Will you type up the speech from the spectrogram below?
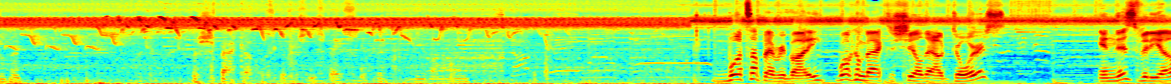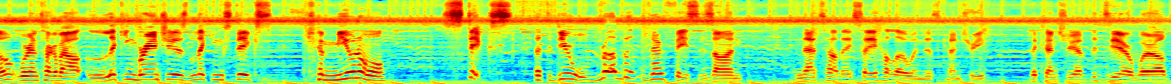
Mm-hmm. Let's just back up. Let's give her some space. What's up everybody? Welcome back to Shield Outdoors. In this video, we're gonna talk about licking branches, licking sticks, communal sticks that the deer will rub their faces on. And that's how they say hello in this country, the country of the deer world.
